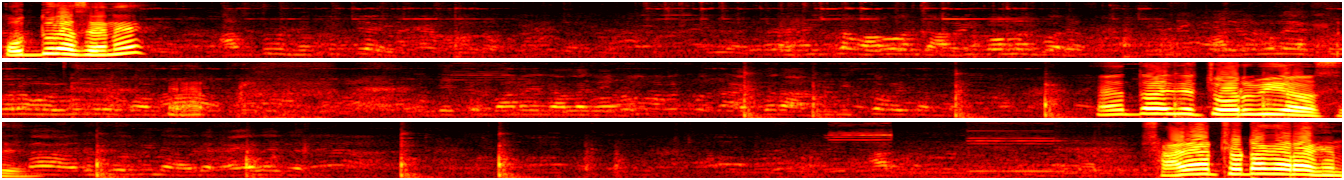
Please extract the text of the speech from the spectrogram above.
কদ্দুর আছে নে হ্যাঁ তো এই যে চর্বি আছে। সাড়ে আটশো টাকা রাখেন।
